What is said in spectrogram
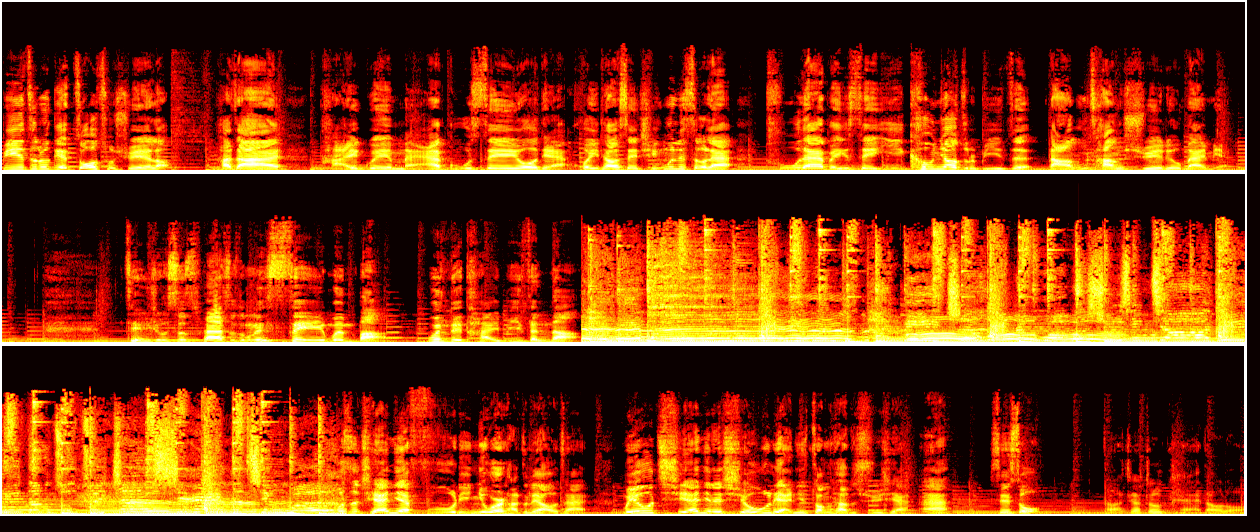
鼻子都给作出血了。她在泰国曼谷蛇药店和一条蛇亲吻的时候呢，突然被蛇一口咬住了鼻子，当场血流满面。这就是传说中的蛇吻吧？吻得太逼真了。不是千年狐狸，你玩啥子聊斋？没有千年的修炼，你装啥子许仙？哎，谁说，大家都看到了，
